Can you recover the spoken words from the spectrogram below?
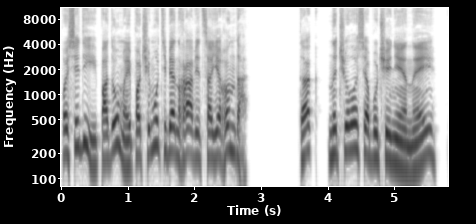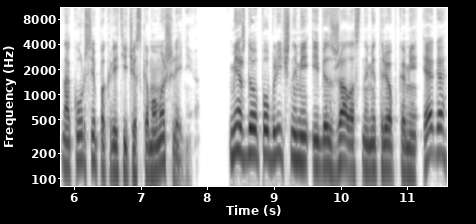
«Посиди и подумай, почему тебе нравится ерунда». Так началось обучение Ней на курсе по критическому мышлению. Между публичными и безжалостными трепками эго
